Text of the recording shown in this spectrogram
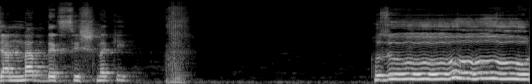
জান্নাত দেখছিস নাকি? হুজুর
